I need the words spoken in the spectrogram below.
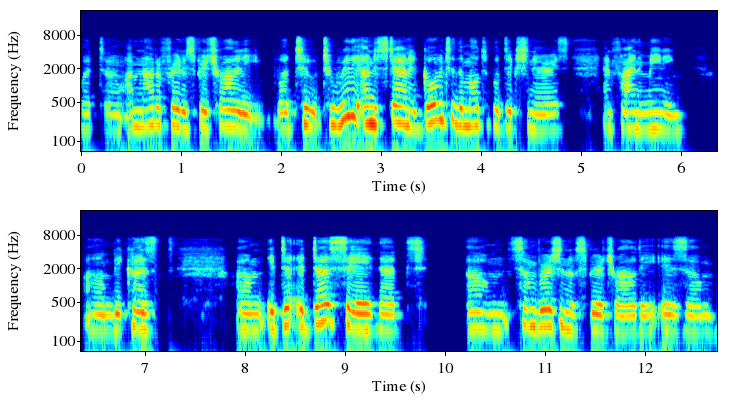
But uh, I'm not afraid of spirituality. But to, to really understand it, go into the multiple dictionaries and find the meaning. Um, because um, it, it does say that um, some version of spirituality is um,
